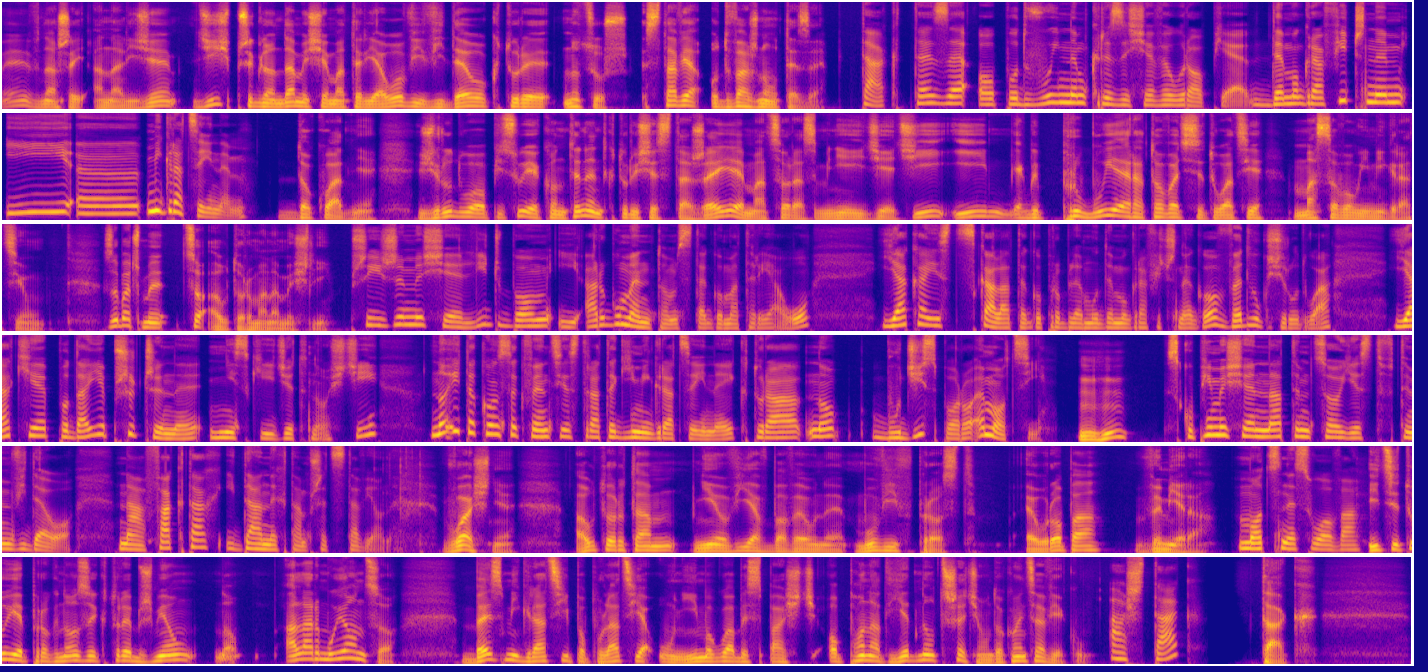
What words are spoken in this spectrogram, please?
My w naszej analizie dziś przyglądamy się materiałowi wideo, który, no cóż, stawia odważną tezę. Tak, tezę o podwójnym kryzysie w Europie demograficznym i e, migracyjnym. Dokładnie. Źródło opisuje kontynent, który się starzeje, ma coraz mniej dzieci i jakby próbuje ratować sytuację masową imigracją. Zobaczmy, co autor ma na myśli. Przyjrzymy się liczbom i argumentom z tego materiału, jaka jest skala tego problemu demograficznego według źródła, jakie podaje przyczyny niskiej dzietności, no i te konsekwencje strategii migracyjnej, która no, budzi sporo emocji. Mhm. Skupimy się na tym, co jest w tym wideo, na faktach i danych tam przedstawionych. Właśnie. Autor tam nie owija w bawełnę, mówi wprost. Europa wymiera. Mocne słowa. I cytuję prognozy, które brzmią, no, alarmująco. Bez migracji populacja Unii mogłaby spaść o ponad 1 trzecią do końca wieku. Aż tak? Tak.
